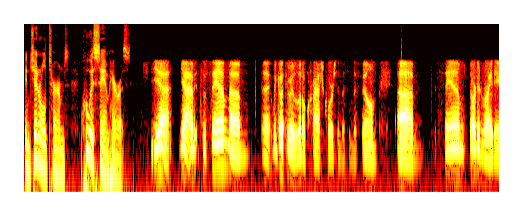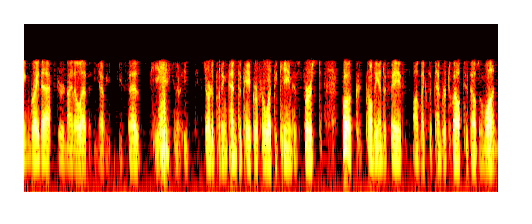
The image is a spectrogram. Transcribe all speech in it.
in general terms, who is Sam Harris? Yeah, yeah. So Sam, um, uh, we go through a little crash course in this in the film. Um, Sam started writing right after 9/11. You know, he, he says he, you know, he started putting pen to paper for what became his first book called The End of Faith on like September 12, 2001.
